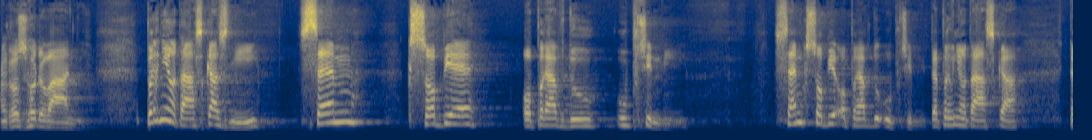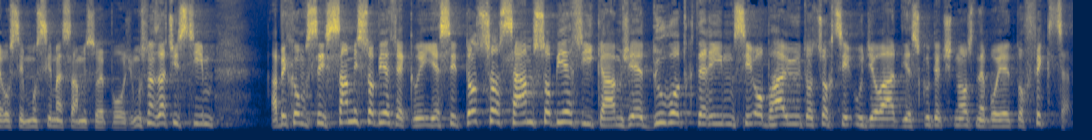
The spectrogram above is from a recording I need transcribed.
rozhodování. První otázka zní, jsem k sobě opravdu upřímný. Jsem k sobě opravdu upřímný. To je první otázka, kterou si musíme sami sobě položit. Musíme začít s tím, abychom si sami sobě řekli, jestli to, co sám sobě říkám, že je důvod, kterým si obhajuju to, co chci udělat, je skutečnost nebo je to fikce.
